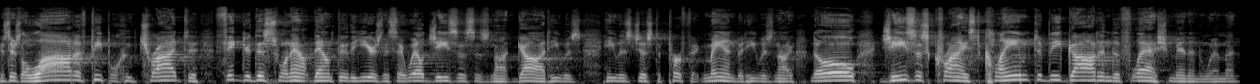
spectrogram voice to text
Because there's a lot of people who've tried to figure this one out down through the years. They say, well, Jesus is not God. He was, he was just a perfect man, but he was not. No, Jesus Christ claimed to be God in the flesh, men and women.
